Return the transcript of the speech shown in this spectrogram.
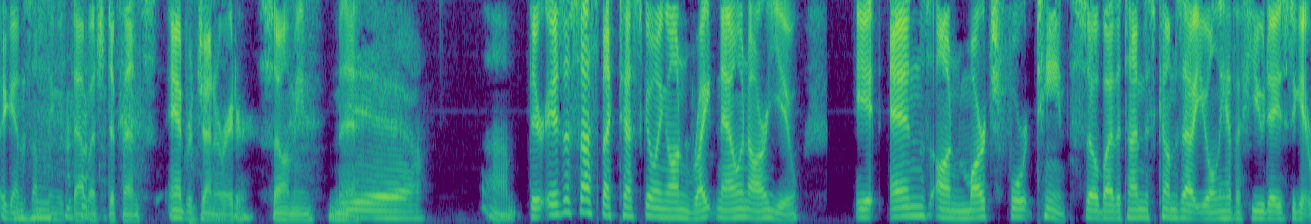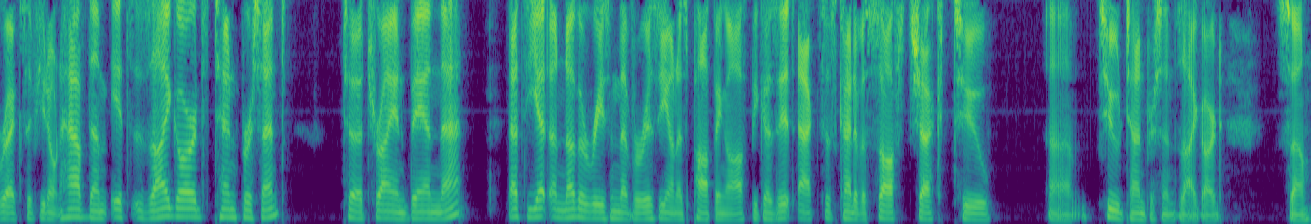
against something with that much defense and regenerator. So, I mean, meh. Yeah. Um, there is a suspect test going on right now in RU. It ends on March 14th. So by the time this comes out, you only have a few days to get Rex if you don't have them. It's Zygarde 10% to try and ban that. That's yet another reason that Virizion is popping off because it acts as kind of a soft check to, um, to 10% Zygarde. So,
